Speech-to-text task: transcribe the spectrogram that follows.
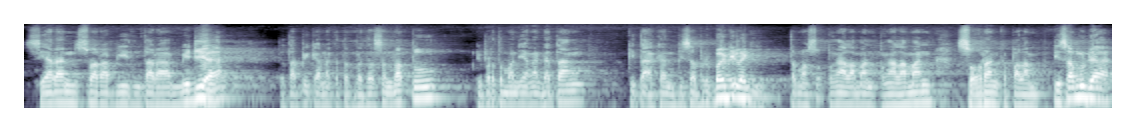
siaran suara bintara media, tetapi karena keterbatasan waktu di pertemuan yang akan datang kita akan bisa berbagi lagi termasuk pengalaman-pengalaman seorang kepala desa muda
